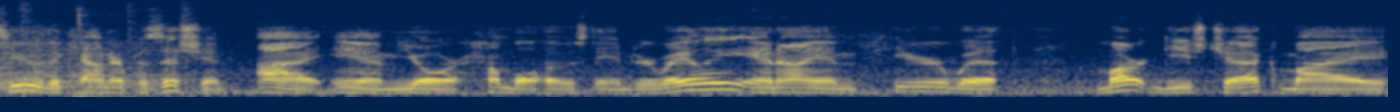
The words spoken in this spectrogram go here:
To the counter position. I am your humble host, Andrew Whaley, and I am here with Mark Giszczak, my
